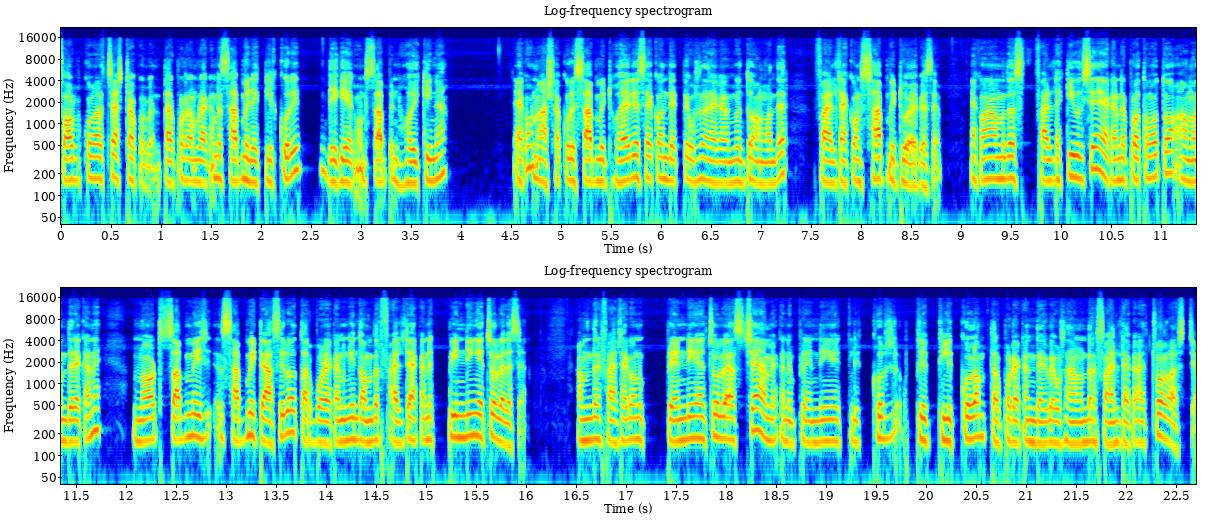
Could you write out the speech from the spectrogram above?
সলভ করার চেষ্টা করবেন। তারপর আমরা এখানে সাবমিটে ক্লিক করি, দেখি এখন সাবমিট হয় কি না এখন আশা করি সাবমিট হয়ে গেছে। এখন দেখতে পাচ্ছেন, এখানে কিন্তু আমাদের ফাইলটা এখন সাবমিট হয়ে গেছে। এখন আমাদের ফাইলটা কী হয়েছে? এখানে প্রথমত আমাদের এখানে নট সাবমিট সাবমিট আসিল, তারপর এখানে কিন্তু আমাদের ফাইলটা এখানে প্রিন্টিংয়ে চলে গেছে। আমাদের ফাইলটা এখন প্রিন্টিংয়ে চলে আসছে। আমি এখানে প্রিন্টিংয়ে ক্লিক করি ক্লিক করলাম, তারপর এখানে দেখতে পাচ্ছেন আমাদের ফাইলটা এখানে চলে আসছে।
